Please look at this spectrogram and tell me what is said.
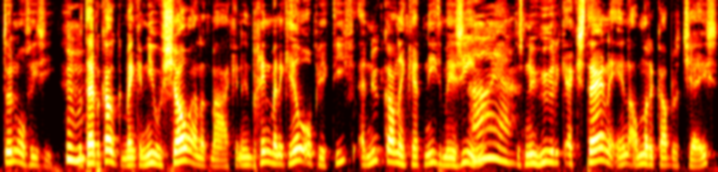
tunnelvisie. Mhm. Dat heb ik ook. Ben ik een nieuwe show aan het maken. En in het begin ben ik heel objectief en nu kan ik het niet meer zien. Ah ja. Dus nu huur ik externe in, andere cabaretiers,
